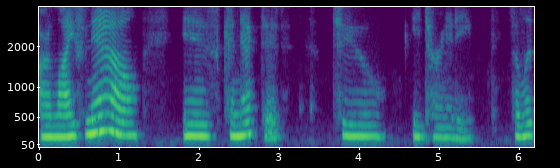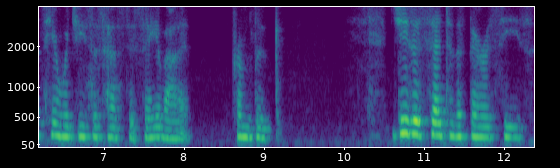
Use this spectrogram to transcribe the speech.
our life now, is connected to eternity. So let's hear what Jesus has to say about it from Luke. Jesus said to the Pharisees,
